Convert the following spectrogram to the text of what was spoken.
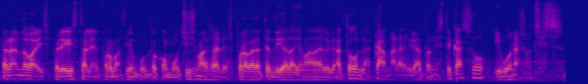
Fernando Valls, periodista de la información.com. Muchísimas gracias por haber atendido la llamada del gato, la cámara del gato en este caso, y buenas noches.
